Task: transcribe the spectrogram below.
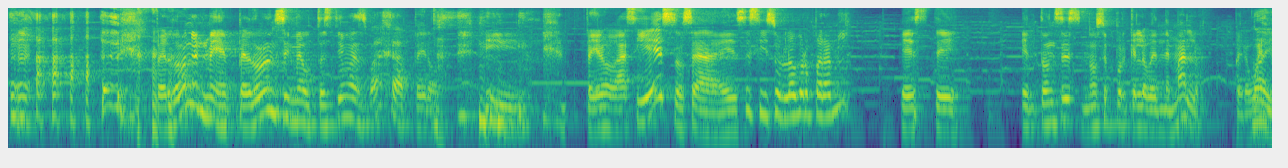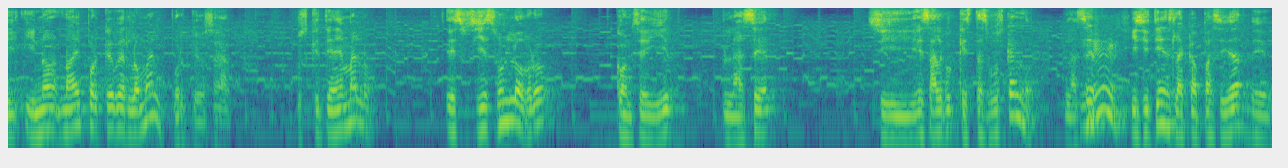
Perdónenme, perdonen si mi autoestima es baja, pero. pero así es, o sea, ese sí es un logro para mí. Este. Entonces, no sé por qué lo ven de malo, pero No, bueno. y, y no, no hay por qué verlo mal, porque, o sea, pues, ¿qué tiene malo? Es, si es un logro conseguir placer, si es algo que estás buscando, placer. Y si tienes la capacidad de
